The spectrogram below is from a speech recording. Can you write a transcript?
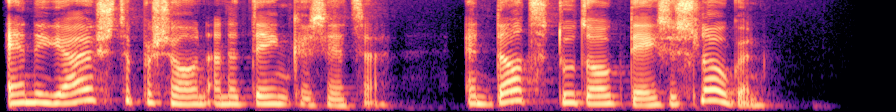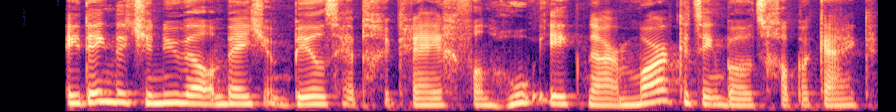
en de juiste persoon aan het denken zetten. En dat doet ook deze slogan. Ik denk dat je nu wel een beetje een beeld hebt gekregen van hoe ik naar marketingboodschappen kijk.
